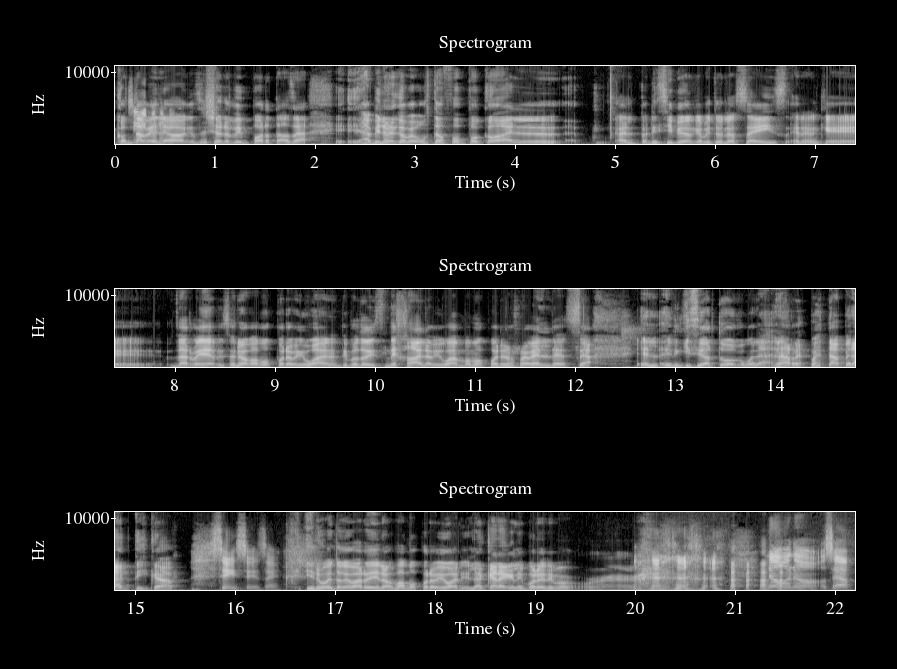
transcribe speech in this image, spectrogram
Contámelo, qué sé yo, no me importa. O sea, eh, a mí lo único que me gustó fue un poco al, al principio del capítulo 6, en el que Darth Vader dice, no, vamos por Obi-Wan. Tipo, todos dicen, deja al Obi-Wan, vamos por los rebeldes. O sea, el, el Inquisidor tuvo como la, la respuesta práctica. Sí, sí, sí. Y en un momento que Barbie dijo, vamos por Obi-Wan, y la cara que le pone, tipo... No, no, o sea,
